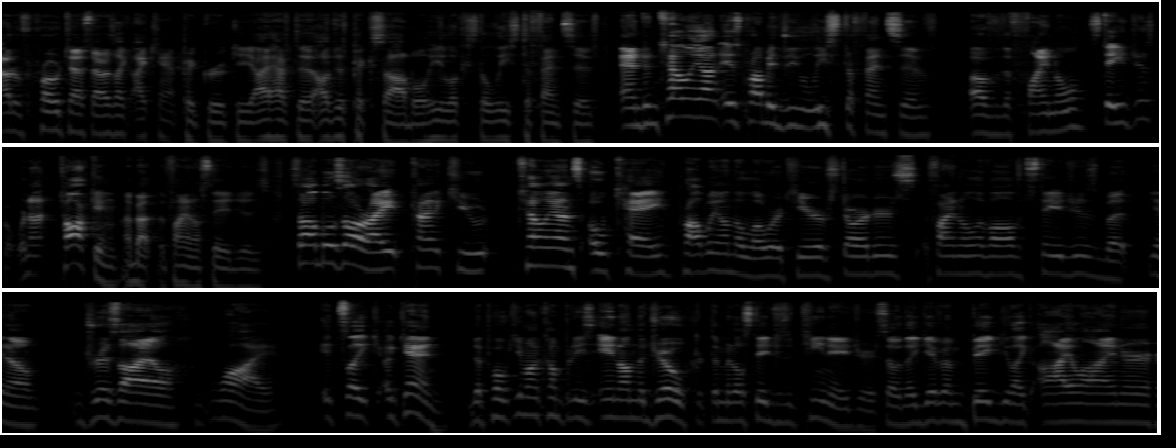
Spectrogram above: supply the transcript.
out of protest I was like, I can't pick Grookey. I have to I'll just pick Sobble. He looks the least offensive. And Inteleon is probably the least offensive of the final stages, but we're not talking about the final stages. Sobble's alright, kinda cute. Inteleon's okay, probably on the lower tier of starters, final evolved stages, but you know, Drizzile, why? It's like again the pokemon company's in on the joke that the middle stage is a teenager so they give him big like eyeliner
